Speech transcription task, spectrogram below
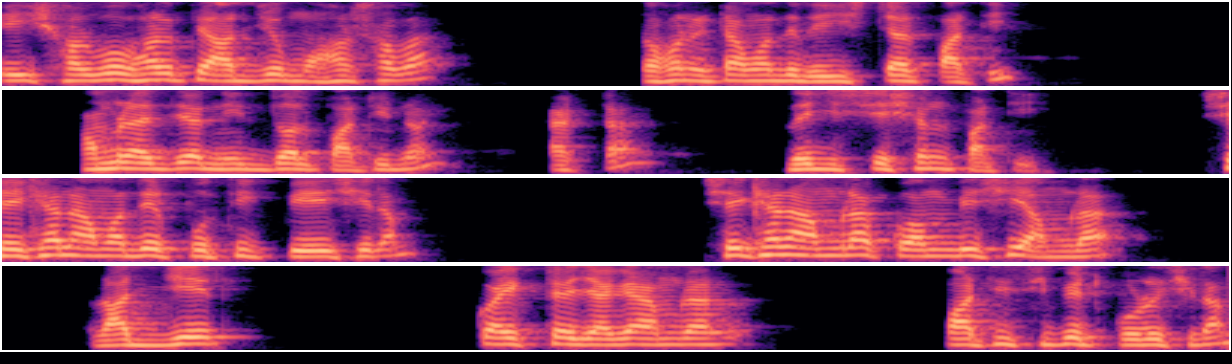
এই সর্বভারতীয় আর্য মহাসভা, তখন এটা আমাদের রেজিস্টার পার্টি আমরা যে নির্দল পার্টি নয়, একটা রেজিস্ট্রেশন পার্টি সেইখানে আমাদের প্রতীক পেয়েছিলাম। সেখানে আমরা কম বেশি আমরা রাজ্যের কয়েকটা জায়গায় আমরা পার্টিসিপেট করেছিলাম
